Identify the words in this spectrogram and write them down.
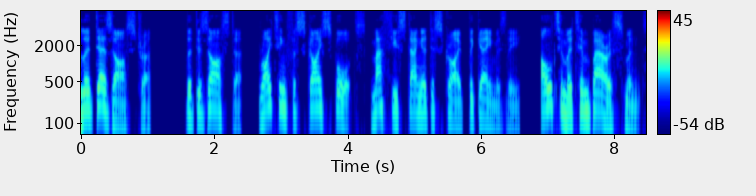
Le Désastre, the disaster. Writing for Sky Sports, Matthew Stanger described the game as the ultimate embarrassment,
